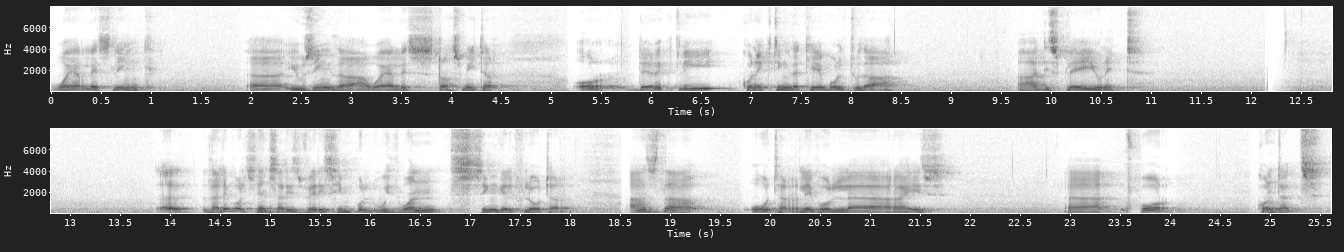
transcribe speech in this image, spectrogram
wireless link uh, using the wireless transmitter or directly connecting the cable to the uh, display unit. Uh, the level sensor is very simple with one single floater. As the water level uh, rise, uh, four contacts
